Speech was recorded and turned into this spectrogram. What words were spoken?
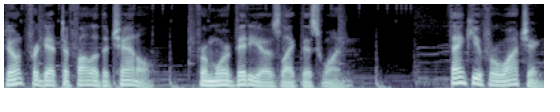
Don't forget to follow the channel for more videos like this one. Thank you for watching.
